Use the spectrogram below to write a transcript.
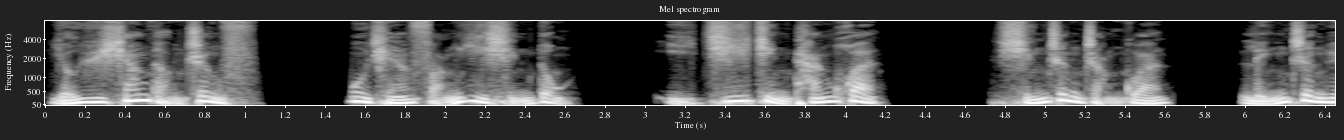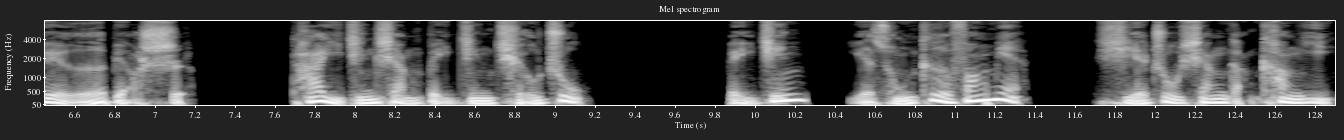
由于香港政府目前防疫行动已几近瘫痪，行政长官林郑月娥表示，她已经向北京求助，北京也从各方面协助香港抗疫，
